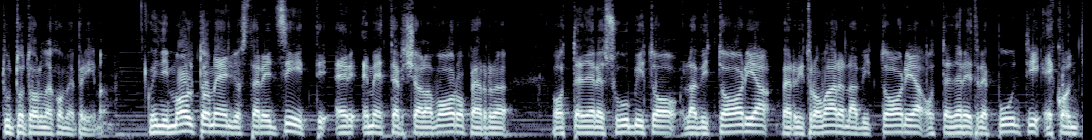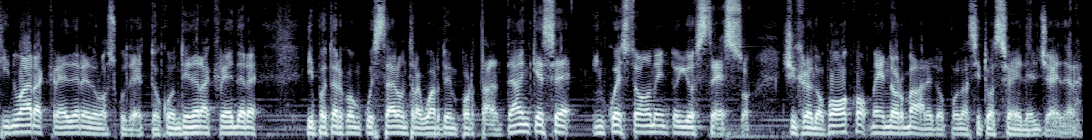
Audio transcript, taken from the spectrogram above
tutto torna come prima. Quindi molto meglio stare zitti e, e metterci a lavoro per ottenere subito la vittoria, per ritrovare la vittoria, ottenere i tre punti e continuare a credere nello scudetto, continuare a credere di poter conquistare un traguardo importante, anche se in questo momento io stesso ci credo poco, ma è normale dopo una situazione del genere.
